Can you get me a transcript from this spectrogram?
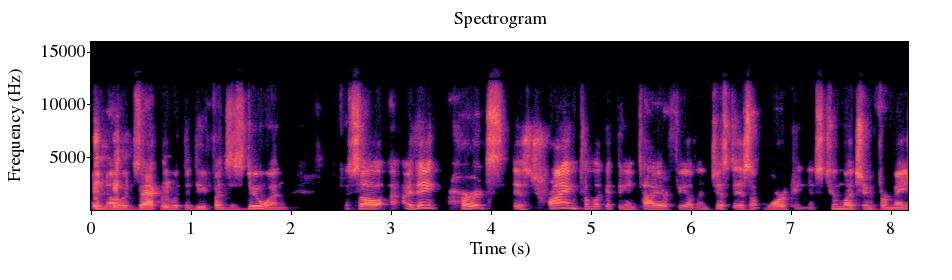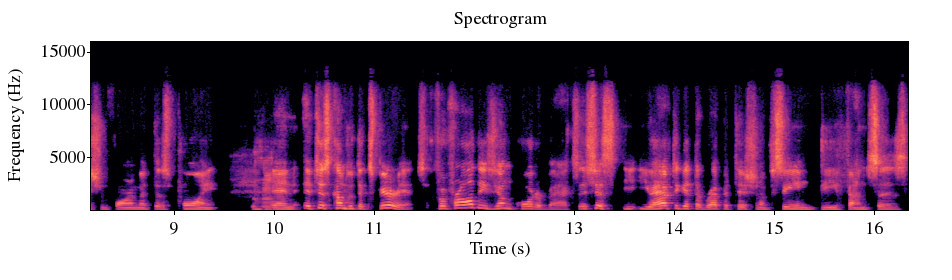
and know exactly what the defense is doing. So I think Hurts is trying to look at the entire field and just isn't working. It's too much information for him at this point. Mm-hmm. And it just comes with experience. For, for all these young quarterbacks, it's just you have to get the repetition of seeing defenses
